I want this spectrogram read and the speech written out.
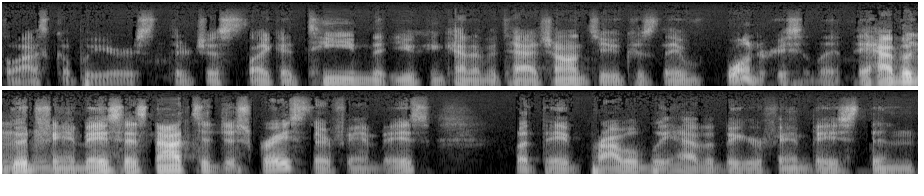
the last couple of years. They're just like a team that you can kind of attach onto because they've won recently. They have a good Mhm. fan base. It's not to disgrace their fan base, but they probably have a bigger fan base than,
